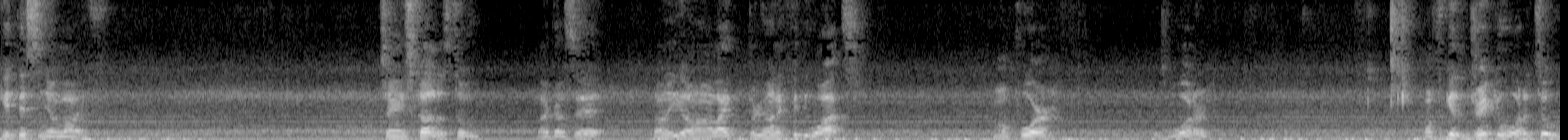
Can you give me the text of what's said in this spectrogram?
Get this in your life. Change colors too. Like I said, only uh, like 350 watts. I'm gonna pour this water don't forget to drink your water too.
